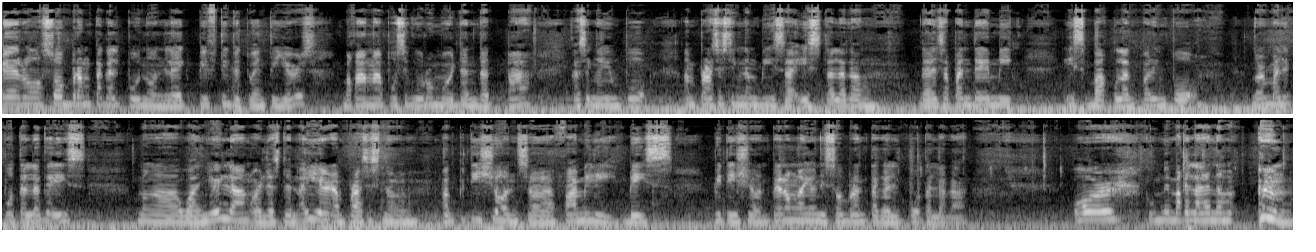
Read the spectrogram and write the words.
pero sobrang tagal po nun, like 15 to 20 years. Baka nga po siguro more than that pa. Kasi ngayon po, ang processing ng visa is talagang, dahil sa pandemic, is backlog pa rin po. Normally po talaga is mga 1 year lang or less than a year ang process ng pag-petition sa family based petition. Pero ngayon is sobrang tagal po talaga. Or kung may makilala naman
